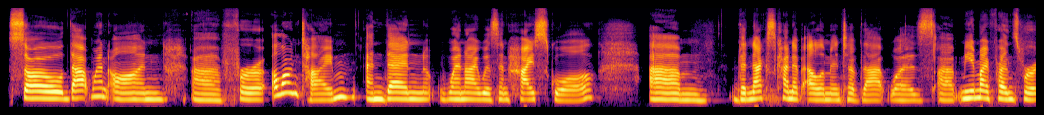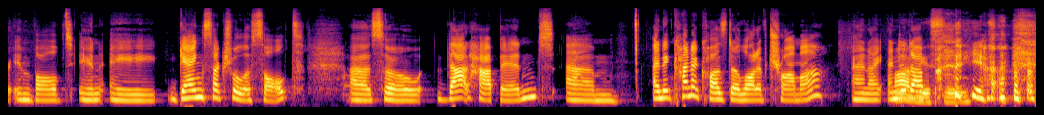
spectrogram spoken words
So that went on uh, for a long time. And then when I was in high school, um, the next kind of element of that was uh, me and my friends were involved in a gang sexual assault. Uh, so that happened. Um, and it kind of caused a lot of trauma and I ended Obviously. up, yeah,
